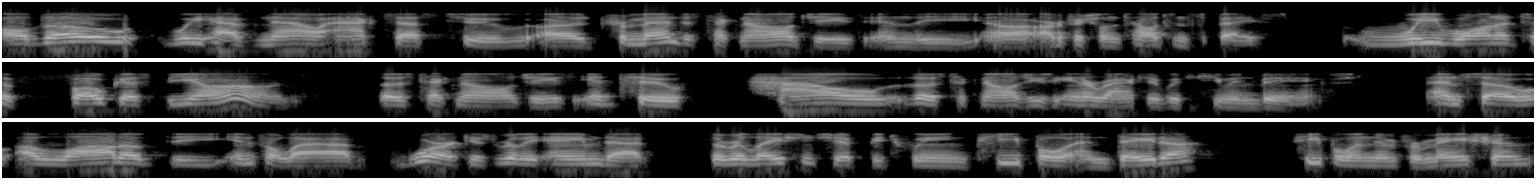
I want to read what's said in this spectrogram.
although we have now access to uh, tremendous technologies in the uh, artificial intelligence space, we wanted to focus beyond those technologies into how those technologies interacted with human beings. And so a lot of the InfoLab work is really aimed at the relationship between people and data, people and information,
